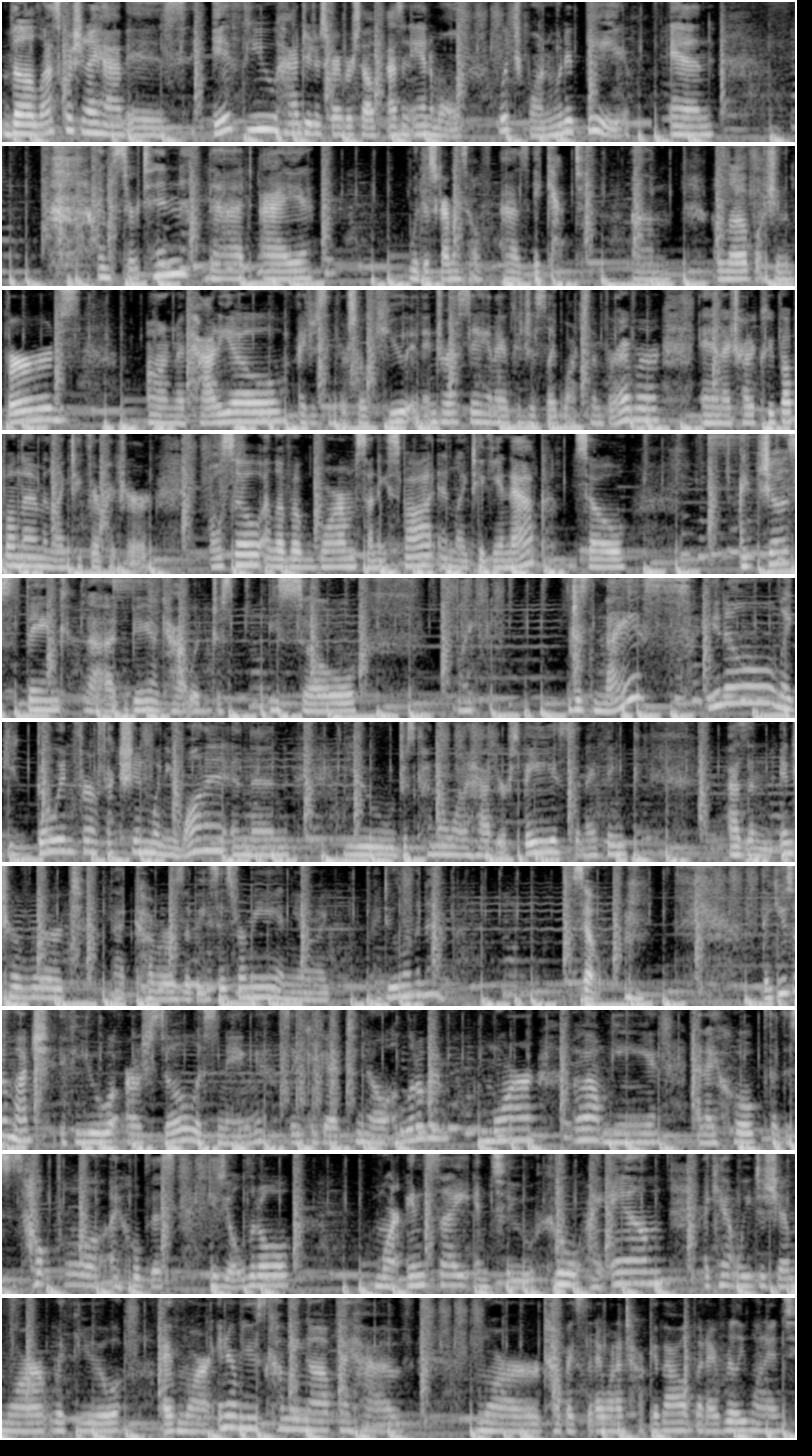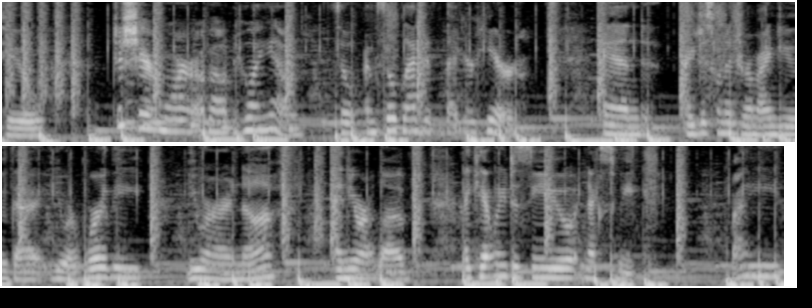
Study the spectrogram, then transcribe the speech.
The last question I have is if you had to describe yourself as an animal, which one would it be? And I'm certain that I would describe myself as a cat. Love watching the birds on my patio. I just think they're so cute and interesting, and I can just like watch them forever. And I try to creep up on them and like take their picture. Also, I love a warm, sunny spot and like taking a nap. So I just think that being a cat would just be so like just nice, you know? Like you go in for affection when you want it, and then you just kind of want to have your space. And I think as an introvert, that covers the bases for me. And, you know, I, I do love a nap. So, thank you so much if you are still listening so you could get to know a little bit more about me. And I hope that this is helpful. I hope this gives you a little more insight into who I am. I can't wait to share more with you. I have more interviews coming up. I have more topics that I want to talk about, but I really wanted to just share more about who I am. So I'm so glad that you're here. And I just wanted to remind you that you are worthy, you are enough, and you are loved. I can't wait to see you next week. Bye.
